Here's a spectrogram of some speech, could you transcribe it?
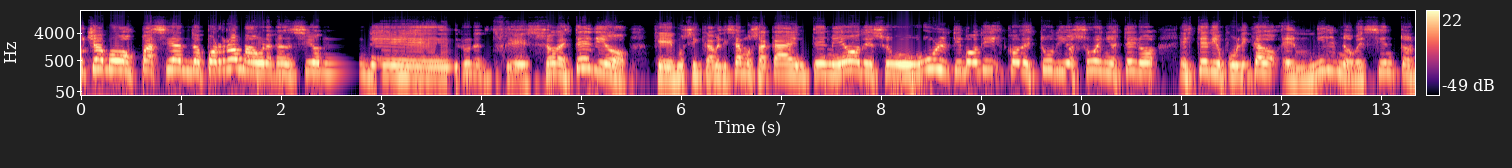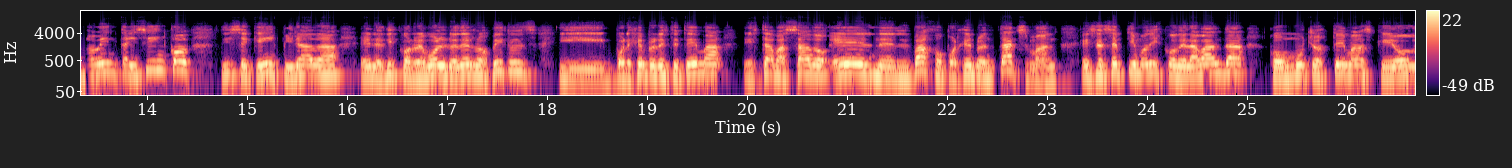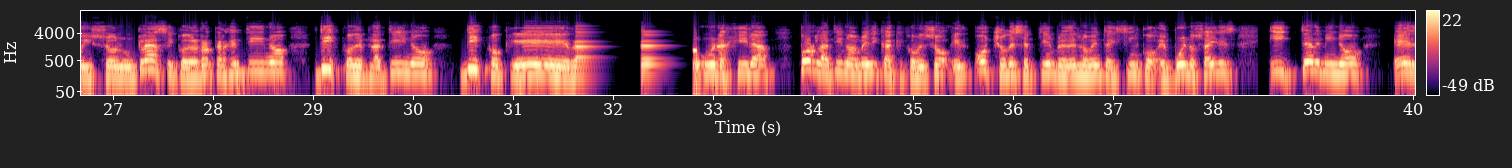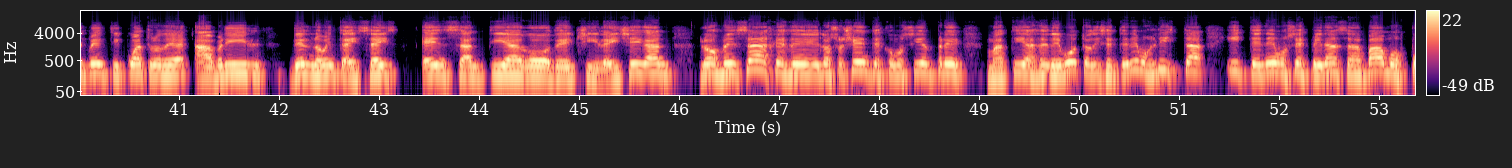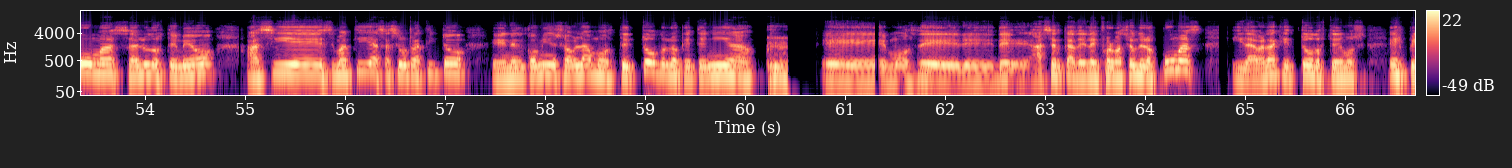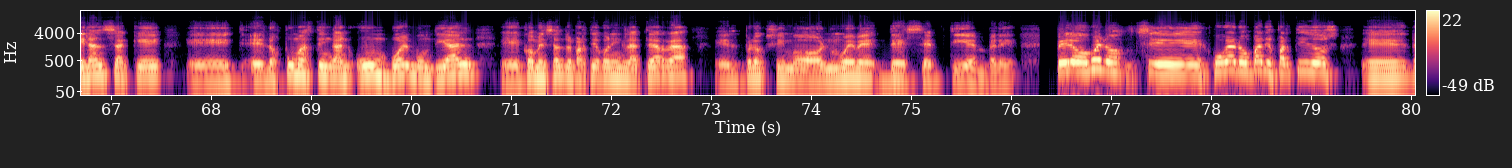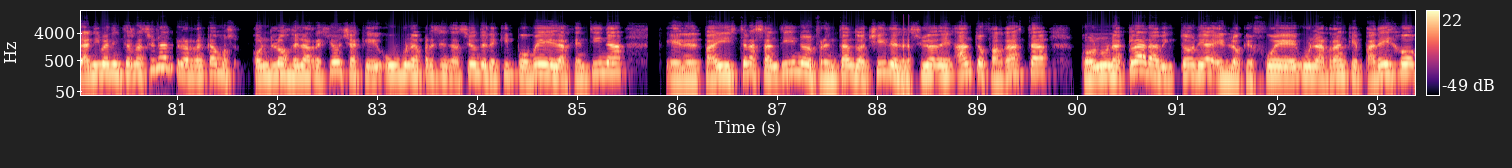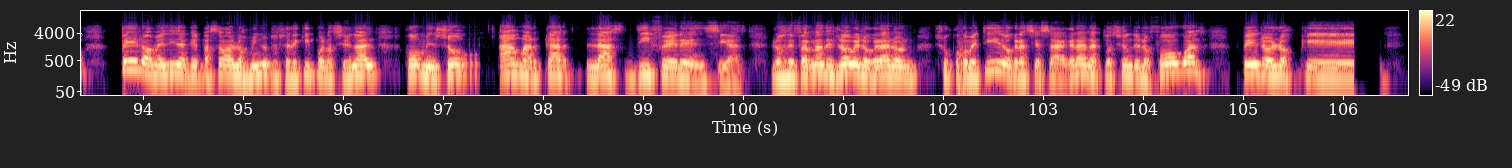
Escuchamos Paseando por Roma, una canción de, Soda Stereo que musicalizamos acá en TMO de su último disco de estudio Sueño Estéreo, estéreo publicado en 1995. Dice que inspirada en el disco Revolver de los Beatles y, por ejemplo, en este tema está basado en el bajo, por ejemplo, en Taxman. Es el séptimo disco de la banda con muchos temas que hoy son un clásico del rock argentino, disco de platino disco que una gira por Latinoamérica que comenzó el 8 de septiembre del 95 en Buenos Aires y terminó el 24 de abril del 96 en Santiago de Chile. Y llegan los mensajes de los oyentes, como siempre, Matías de Devoto dice, tenemos lista y tenemos esperanza, vamos Pumas, saludos TMO. Así es, Matías, hace un ratito en el comienzo hablamos de todo lo que tenía eh, acerca de la información de los Pumas y la verdad que todos tenemos esperanza que eh, eh, los Pumas tengan un buen mundial, comenzando el partido con Inglaterra el próximo 9 de septiembre. Pero bueno, se jugaron varios partidos a nivel internacional, pero arrancamos con los de la región, ya que hubo una presentación del equipo B de Argentina en el país trasandino, enfrentando a Chile en la ciudad de Antofagasta, con una clara victoria en lo que fue un arranque parejo, pero a medida que pasaban los minutos el equipo nacional comenzó a marcar las diferencias. Los de Fernández Lobe lograron su cometido gracias a gran actuación de los forwards, pero los que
